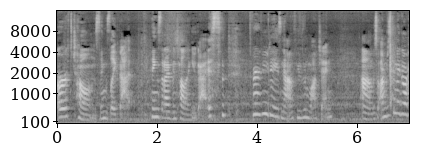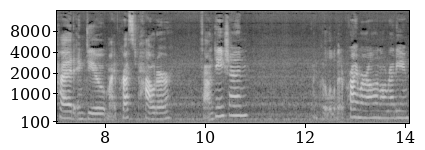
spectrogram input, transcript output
earth tones, things like that. Things that I've been telling you guys for a few days now if you've been watching. Um, so I'm just gonna go ahead and do my pressed powder foundation. I put a little bit of primer on already.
